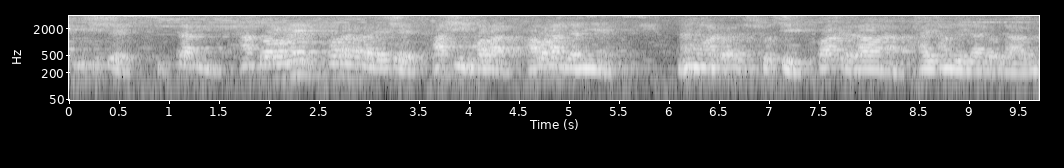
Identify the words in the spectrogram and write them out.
নির্বিশেষে ইসলামী আন্দোলনের পতাকা রয়েছে আসি হবার আহ্বান জানিয়ে আমি আমার কথা শেষ করছি ওয়াকের দাওয়ানা আলহামদুলিল্লাহ রবিল আলমী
